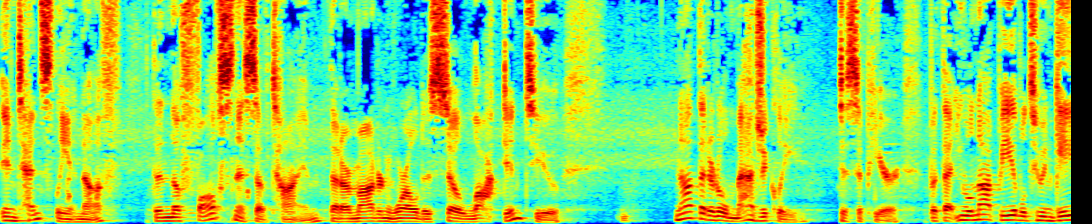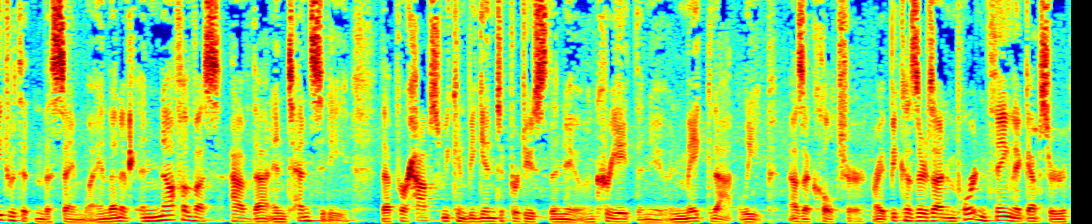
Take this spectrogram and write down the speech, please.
intensely enough, then the falseness of time that our modern world is so locked into, not that it'll magically disappear, but that you will not be able to engage with it in the same way. And then, if enough of us have that intensity, that perhaps we can begin to produce the new and create the new and make that leap as a culture, right? Because there's that important thing that Gebser,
